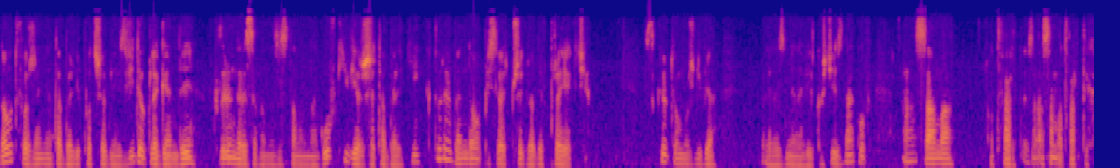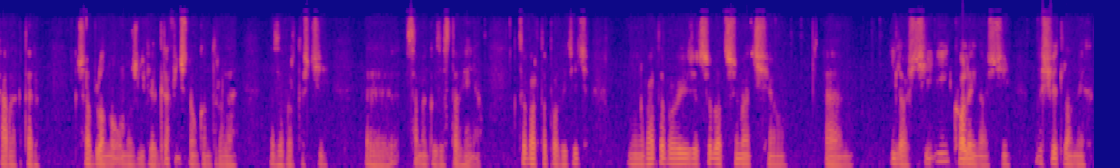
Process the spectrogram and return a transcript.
Do utworzenia tabeli potrzebny jest widok legendy, w którym narysowane zostaną nagłówki, wiersze tabelki, które będą opisywać przegrody w projekcie. Skrypt umożliwia e, zmianę wielkości znaków, a, sama otwarty, a sam otwarty charakter szablonu umożliwia graficzną kontrolę zawartości e, samego zestawienia. Co warto powiedzieć? Warto powiedzieć, że trzeba trzymać się ilości i kolejności wyświetlanych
